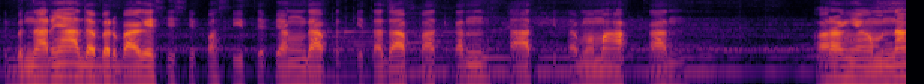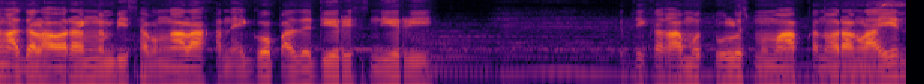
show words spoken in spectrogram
Sebenarnya ada berbagai sisi positif yang dapat kita dapatkan saat kita memaafkan. Orang yang menang adalah orang yang bisa mengalahkan ego pada diri sendiri. Ketika kamu tulus memaafkan orang lain,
